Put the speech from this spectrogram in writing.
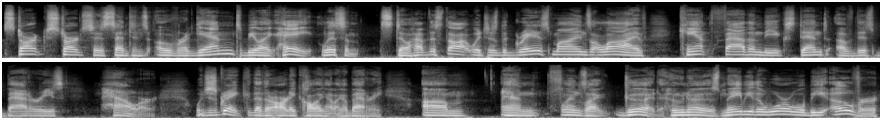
Stark starts his sentence over again to be like, "Hey, listen, still have this thought, which is the greatest minds alive can't fathom the extent of this battery's power," which is great that they're already calling it like a battery. Um, and Flynn's like, "Good. Who knows? Maybe the war will be over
